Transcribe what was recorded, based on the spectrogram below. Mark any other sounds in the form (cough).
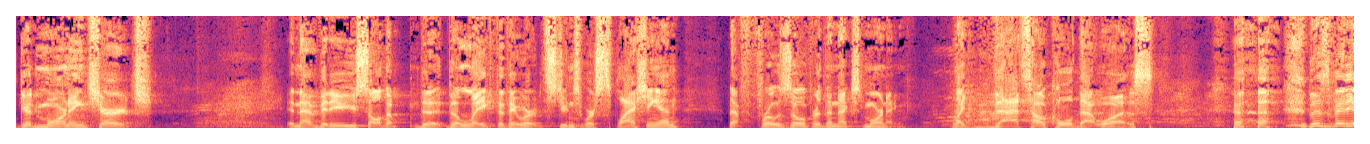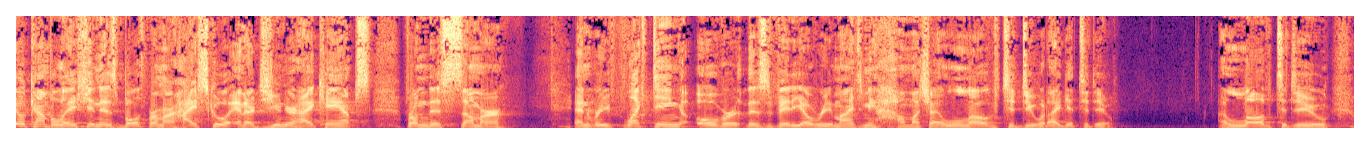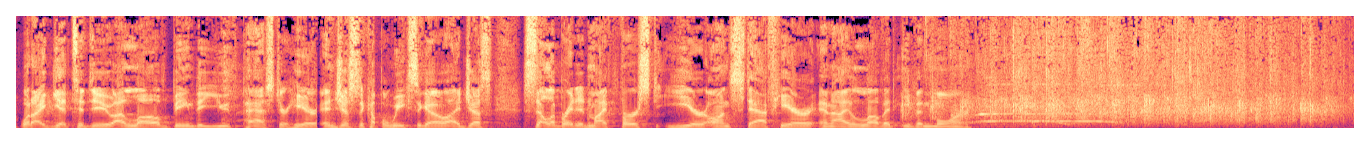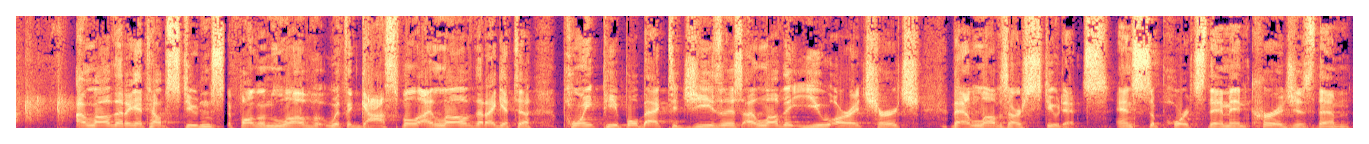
Good morning, church. In that video, you saw the, the, the lake that they were, students were splashing in. That froze over the next morning. Like, that's how cold that was. (laughs) this video compilation is both from our high school and our junior high camps from this summer. And reflecting over this video reminds me how much I love to do what I get to do. I love to do what I get to do. I love being the youth pastor here. And just a couple weeks ago, I just celebrated my first year on staff here, and I love it even more. I love that I get to help students to fall in love with the gospel. I love that I get to point people back to Jesus. I love that you are a church that loves our students and supports them, encourages them.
